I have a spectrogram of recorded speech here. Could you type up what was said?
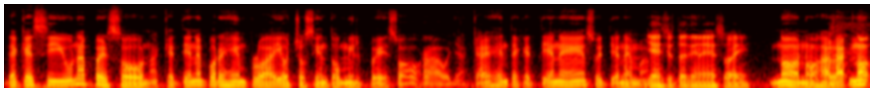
de que si una persona que tiene, por ejemplo, ahí 800 mil pesos ahorrados ya, que hay gente que tiene eso y tiene más. Bien, si usted tiene eso ahí. No, no, ojalá, no.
